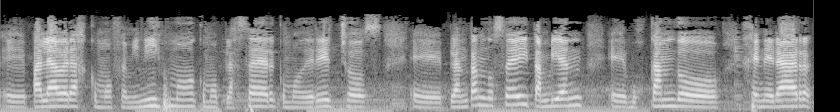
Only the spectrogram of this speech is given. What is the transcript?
eh, palabras como feminismo, como placer, como derechos, eh, plantándose y también eh, buscando generar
